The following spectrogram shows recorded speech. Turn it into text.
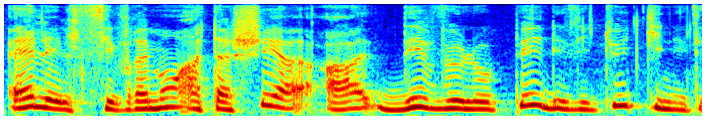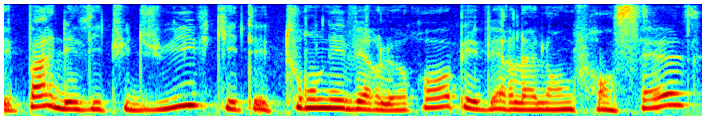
elle, elle s'est vraiment attachée à, à développer des études qui n'étaient pas des études juives, qui était tournée vers l'Europe et vers la langue française.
